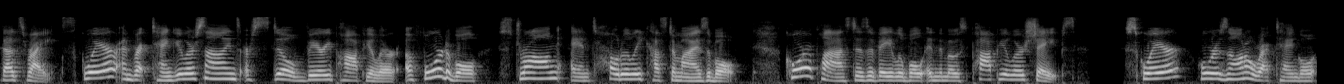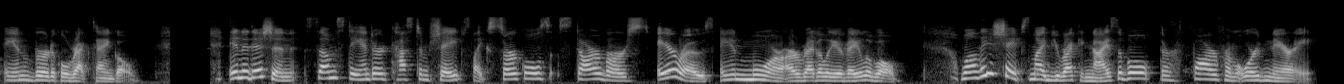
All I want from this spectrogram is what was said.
That's right, square and rectangular signs are still very popular, affordable, strong, and totally customizable. Coroplast is available in the most popular shapes, square, horizontal rectangle, and vertical rectangle. In addition, some standard custom shapes like circles, starbursts, arrows, and more are readily available. While these shapes might be recognizable, they're far from ordinary.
